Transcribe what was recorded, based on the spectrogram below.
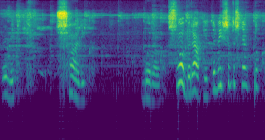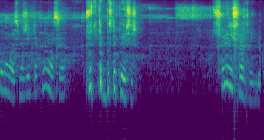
Привіт. Шарик. Барах. Що, барах? Я тобі ще точно торкнулась. Може і торкнулася. Що ти так швидко пишеш? Що мені ще зробити?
